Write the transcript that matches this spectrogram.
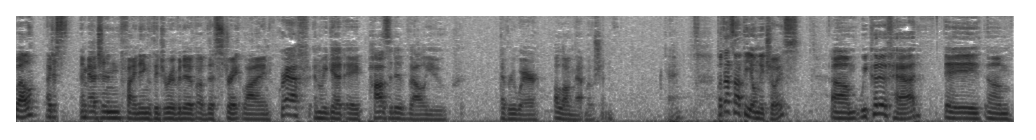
well I just imagine finding the derivative of this straight line graph and we get a positive value everywhere along that motion. Okay but that's not the only choice. Um, we could have had a um,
